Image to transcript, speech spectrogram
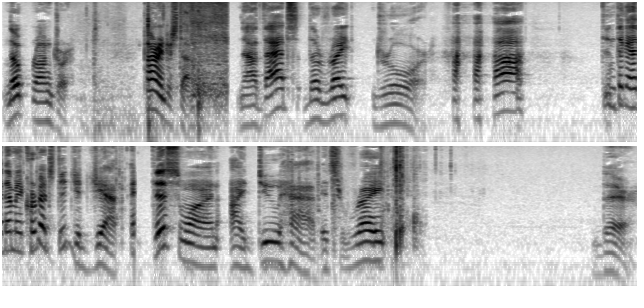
Nope, wrong drawer. Power Ranger stuff. Now that's the right drawer. Ha ha ha. Didn't think I had that many Corvettes, did you, Jap? This one I do have. It's right there.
